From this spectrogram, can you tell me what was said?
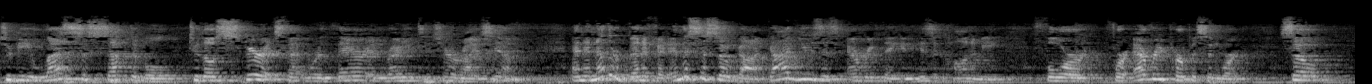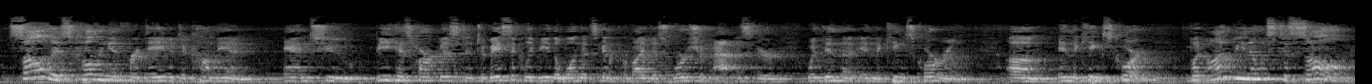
to be less susceptible to those spirits that were there and ready to terrorize him. And another benefit, and this is so God, God uses everything in his economy for, for every purpose and work. So Saul is calling in for David to come in and to be his harpist and to basically be the one that's going to provide this worship atmosphere within the in the king's courtroom, um, in the king's court. But unbeknownst to Saul,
